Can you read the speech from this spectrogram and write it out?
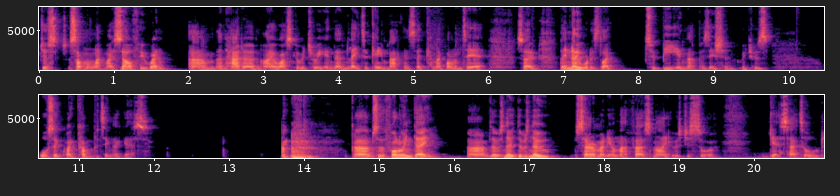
just someone like myself who went um, and had an ayahuasca retreat and then later came back and said, Can I volunteer? So they know what it's like to be in that position, which was also quite comforting, I guess. um, so the following day, um, there was no there was no ceremony on that first night. It was just sort of get settled,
